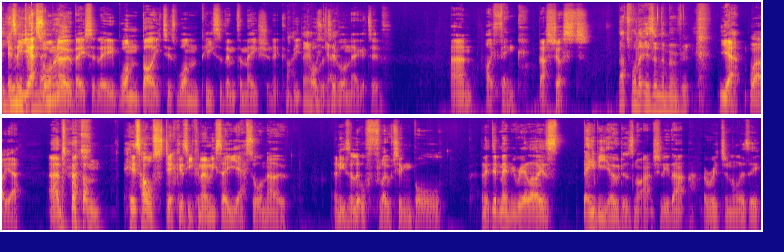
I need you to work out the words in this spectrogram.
it's a yes or no basically. One byte is one piece of information. It can Right, be positive or. And I think that's just That's what it is in the movie. yeah, well, yeah. And um his whole stick is he can only say yes or no. And he's a little floating ball. And it did make me realize Baby Yoda's not actually that original, is he?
